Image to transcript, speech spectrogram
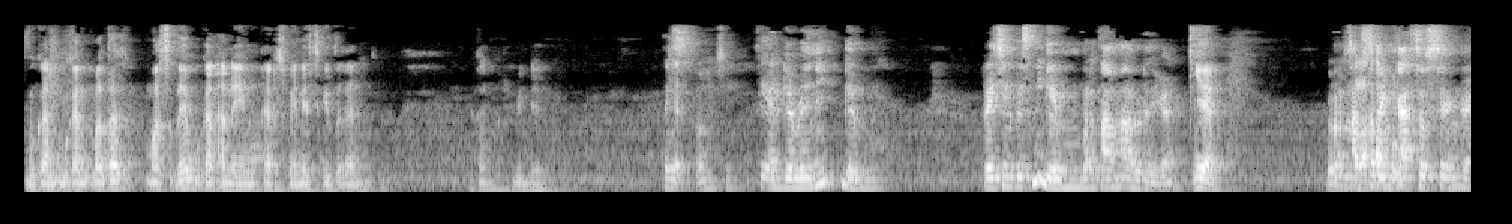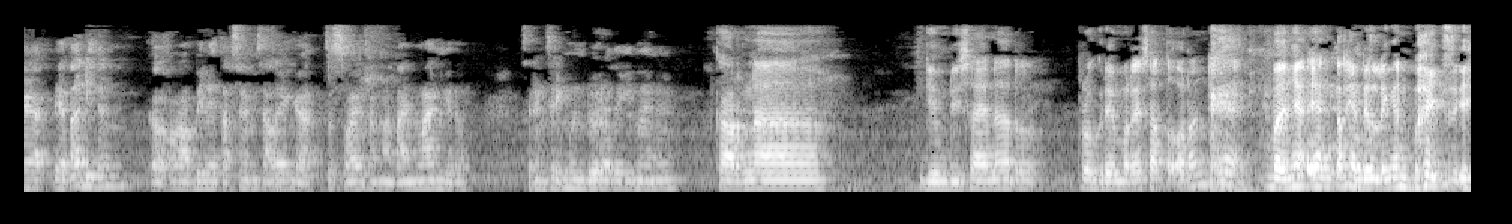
bukan bukan mata maksudnya bukan aneh yang harus manage gitu kan. Bukan beda. Tapi nggak tahu sih. si RGB ini game Racing Peace ini game pertama berarti kan? Iya, pernah Salah sering kasus yang kayak ya tadi kan kalau abilitasnya misalnya nggak sesuai sama timeline gitu. Sering-sering mundur atau gimana? Karena game designer programmernya satu orang kayak banyak yang terhandle dengan baik sih.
